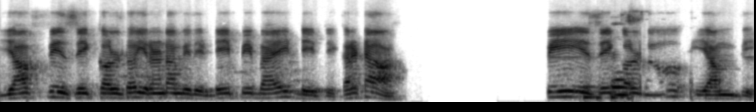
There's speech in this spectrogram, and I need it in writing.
எஃப் இஸ் ஈக்குவல் டு இரண்டாம் விதி டிபி பை டிடி கரெக்டா p is equal to mp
